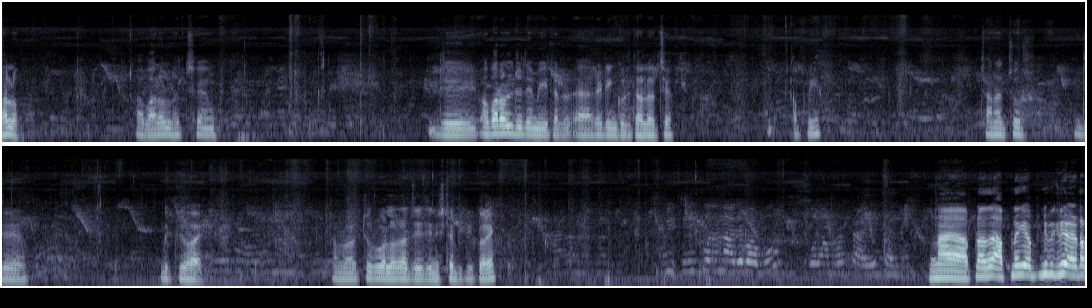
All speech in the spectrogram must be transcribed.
ভালো। ওভারঅল হচ্ছে যে ওভারঅল যদি আমি এটার রেটিং করি তাহলে হচ্ছে আপনি? চানাচুর যে বিক্রি হয়, আমরা চুরওয়ালারা যে জিনিসটা বিক্রি করে। না আপনাদের আপনাকে আপনি বিক্রি, এটা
